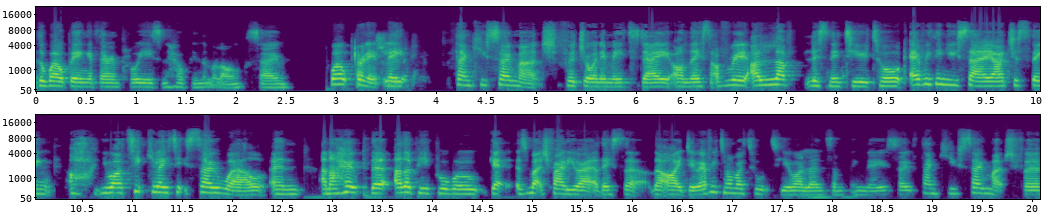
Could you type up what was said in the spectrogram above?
the well-being of their employees and helping them along. So well brilliantly thank you so much for joining me today on this. I've really, I love listening to you talk. Everything you say, I just think, oh, you articulate it so well, and and I hope that other people will get as much value out of this that, that I do. Every time I talk to you, I learn something new. So thank you so much for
